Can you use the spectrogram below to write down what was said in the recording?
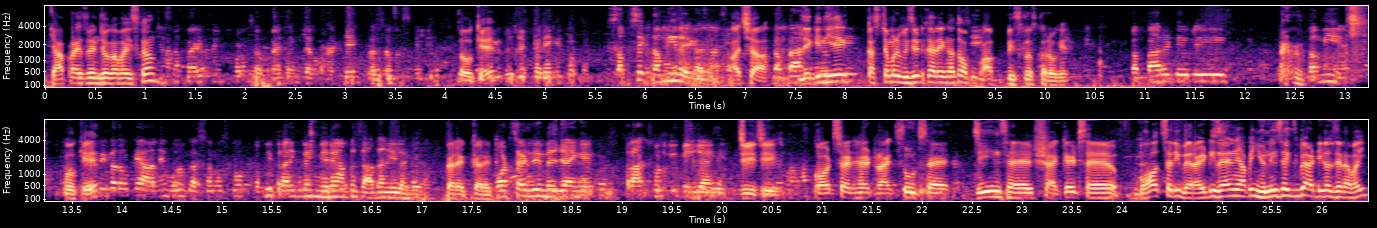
क्या प्राइस रेंज होगा भाई इसका? इसका प्राइस थोड़ा सरप्राइजिंग लग रहा है कस्टमर्स के लिए। ओके तो सबसे कम ही रहेगा अच्छा लेकिन ये कस्टमर विज़िट करेगा तो आप, डिस्क्लोज करोगे। कंपैरेटिवली कम है ओके फिगर होके आने बोलो कस्टमर्स को अभी प्राइस रेंज मेरे यहाँ पे ज़्यादा नहीं लगेगा। करेक्ट करेक्ट साइड भी मिल जाएँगे ट्रैक सूट भी मिल जाएँगे। जी जी. कॉट सेट है ट्रैक सूट्स है जीन्स है जैकेट्स है बहुत सारी वेराइटीज है। यहाँ पे यूनिसेक्स भी आर्टिकल्स है ना भाई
